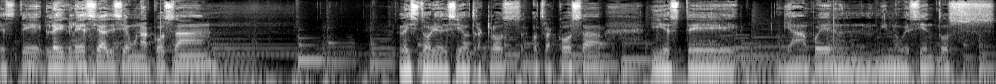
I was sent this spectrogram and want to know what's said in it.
Este, la iglesia decía una cosa, la historia decía otra cosa, otra cosa y este ya fue en 1900,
